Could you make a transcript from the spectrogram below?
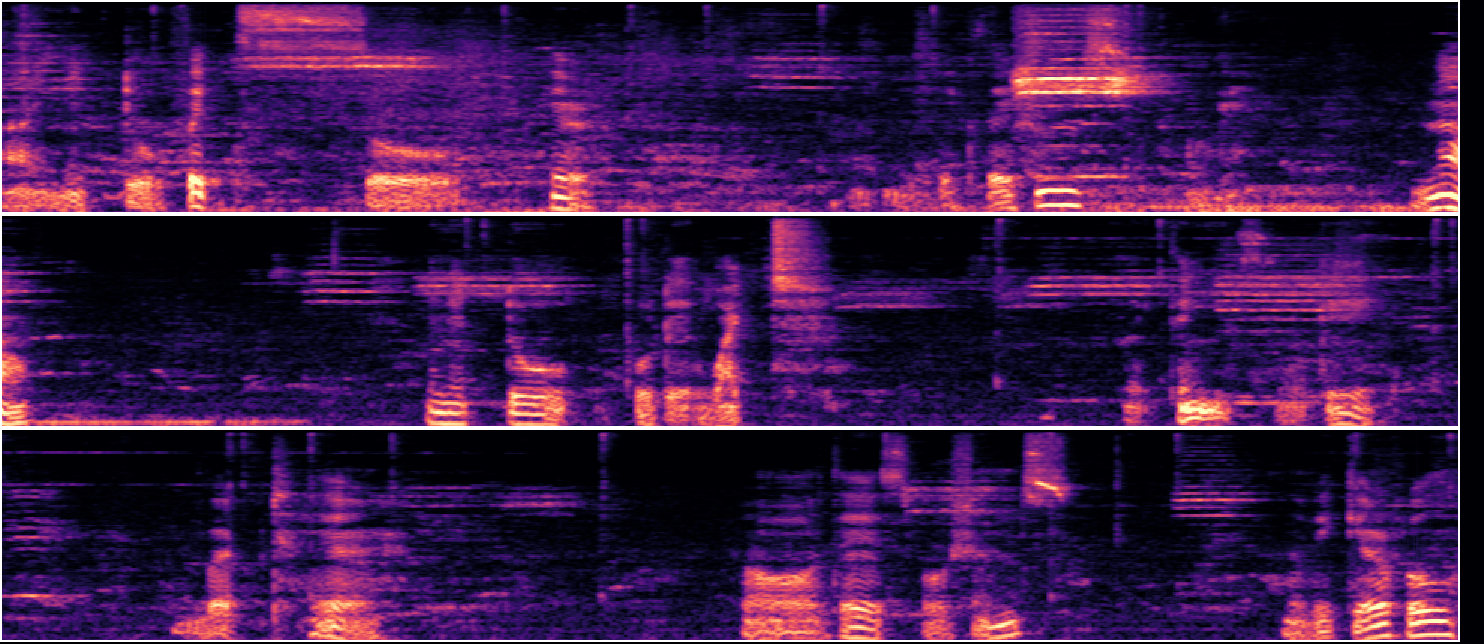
I need to fix. So here. Fixations now we need to put a white like things okay. But here for these portions be careful.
